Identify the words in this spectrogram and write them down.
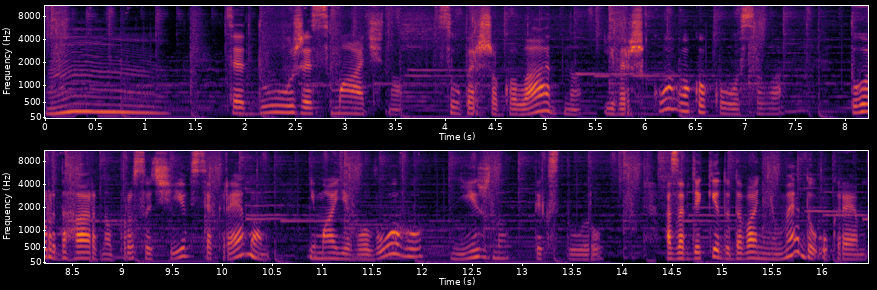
Мм, це дуже смачно, супер шоколадно і вершково-кокосово. Торт гарно просочився кремом і має вологу ніжну текстуру. А завдяки додаванню меду у крем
